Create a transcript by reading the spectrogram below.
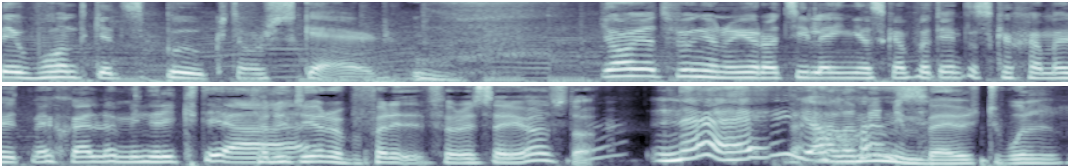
They won't get spooked or scared. Jag är tvungen att göra till engelska för att jag inte ska skämma ut mig själv med min riktiga... Kan du inte göra det för, för seriöst då? Nej, The jag aluminium skäms. boat will,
